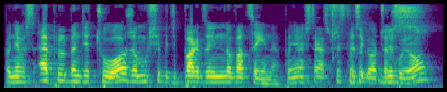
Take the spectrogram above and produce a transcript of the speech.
ponieważ Apple będzie czuło, że musi być bardzo innowacyjne, ponieważ teraz wszyscy tego oczekują. Wiesz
